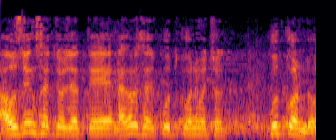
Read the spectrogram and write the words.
ಹೌಸಿಂಗ್ ಸಚಿವ ಜೊತೆ ನಗರ ಸಚಿವ ಕೂತ್ಕೊಂಡು ಕೂತ್ಕೊಂಡು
